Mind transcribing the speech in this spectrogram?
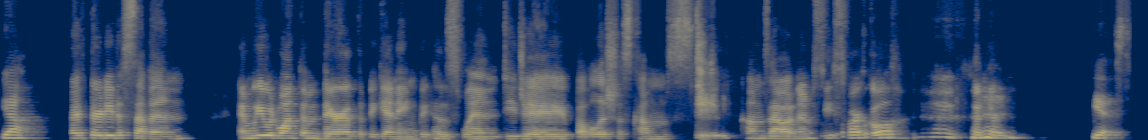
yeah, Five thirty to seven, and we would want them there at the beginning, because when DJ Bubblicious comes, comes out and MC Sparkle. yes.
